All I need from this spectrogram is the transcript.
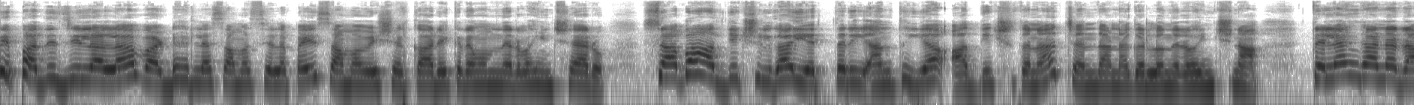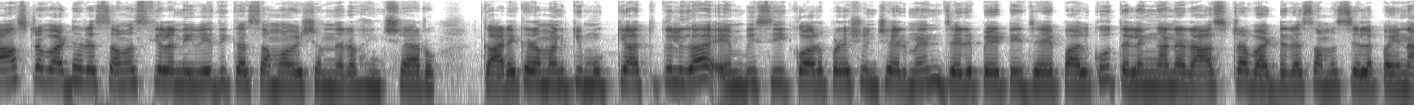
ఉమ్మడి పది జిల్లాల వడ్డర్ల సమస్యలపై సమావేశ కార్యక్రమం నిర్వహించారు. సభ అధ్యక్షులుగా ఎత్తరి అంతయ్య అధ్యక్షతన చందానగర్లో నిర్వహించిన తెలంగాణ రాష్ట్ర వడ్డర సమస్యల నివేదిక సమావేశం నిర్వహించారు. కార్యక్రమానికి ముఖ్య అతిథులుగా ఎంబీసీ కార్పొరేషన్ చైర్మన్ జరిపేటి జయపాల్కు తెలంగాణ రాష్ట్ర వడ్డర సమస్యలపైన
